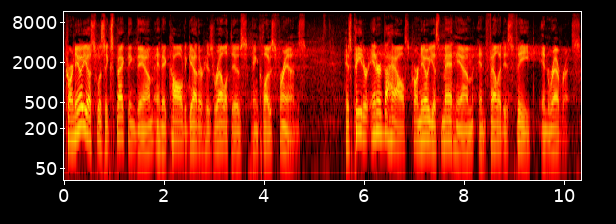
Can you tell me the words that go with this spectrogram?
Cornelius was expecting them and had called together his relatives and close friends. As Peter entered the house, Cornelius met him and fell at his feet in reverence.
